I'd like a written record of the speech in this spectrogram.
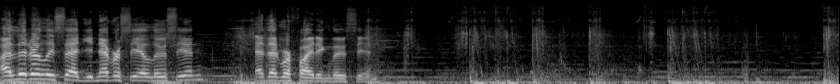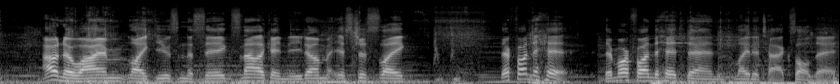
I literally said you never see a Lucien, and then we're fighting Lucien. I don't know why I'm like using the SIGs. It's not like I need them. It's just like they're fun to hit. They're more fun to hit than light attacks all day.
